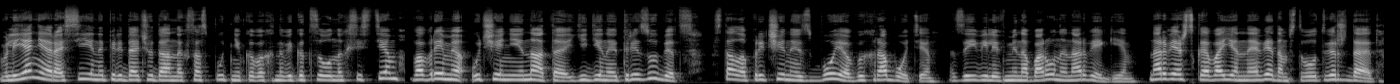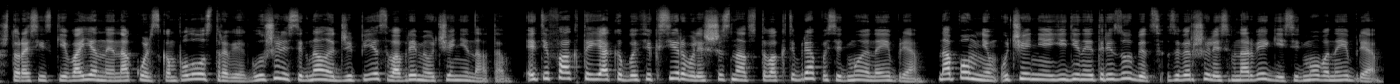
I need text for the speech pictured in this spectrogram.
Влияние России на передачу данных со спутниковых навигационных систем во время учений НАТО «Единый трезубец» стало причиной сбоя в их работе, заявили в Минобороны Норвегии. Норвежское военное ведомство утверждает, что российские военные на Кольском полуострове глушили сигналы GPS во время учений НАТО. Эти факты якобы фиксировались с 16 октября по 7 ноября. Напомним, учения «Единый трезубец» завершились в Норвегии 7 ноября.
